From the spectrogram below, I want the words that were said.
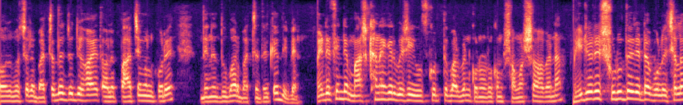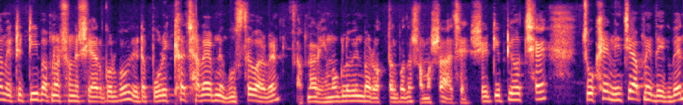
দশ বছরের বাচ্চাদের যদি হয়, তাহলে পাঁচ এম করে দিনে দুবার বাচ্চাদেরকে দিবেন। মেডিসিনটি মাসখানেকের বেশি ইউজ করতে পারবেন, কোনো রকম সমস্যা হবে না। ভিডিওটির শুরুতে যেটা বলেছিলাম, একটি টিপ আপনার সঙ্গে শেয়ার করব, যেটা পরীক্ষা ছাড়াই আপনি বুঝতে পারবেন, আপনার হিমোগ্লোবিন বা রক্তাল্পতার সমস্যা আছে। সেই টিপটি হচ্ছে, চোখের নিচে আপনি দেখবেন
